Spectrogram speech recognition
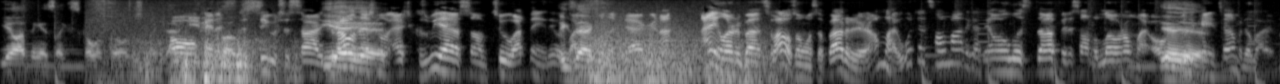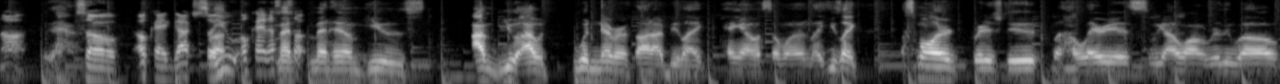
yo, I think it's like Skull and Bones, something like that. Oh, okay, the, the, secret society. Yeah, I was yeah, actually yeah. because we have some too. I think they were exactly. like Quill and Dagger, and I, I ain't learned about it until I was almost up out of there. I'm like, what that talking about? They got their own little stuff, and it's on the low, and I'm like, oh, yeah, you really can't tell me. They're like, nah. Yeah. So okay, gotcha. So, so you okay? That's met, what's up. Met him. He was, I'm you. I would would never have thought I'd be like hanging out with someone like he's like a smaller British dude, but mm-hmm. hilarious. We got along really well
